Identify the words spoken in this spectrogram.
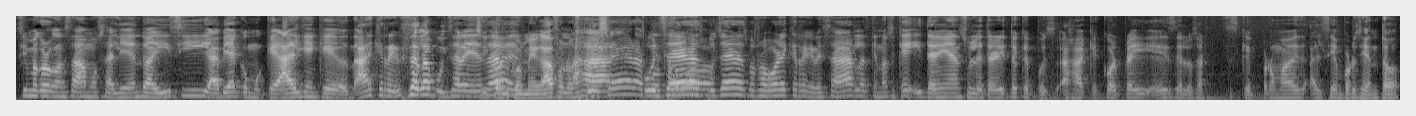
sí me acuerdo cuando estábamos saliendo, ahí sí había como que alguien que, "Ah, hay que regresar la pulsera, ya Sí, con, sabes. con megáfonos, Ajá, pulseras, por pulseras, favor. pulseras, por favor, hay que regresarlas, que no sé qué. Y tenían su letrerito que, pues, ajá, que Coldplay es de los artistas que promueve al 100%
